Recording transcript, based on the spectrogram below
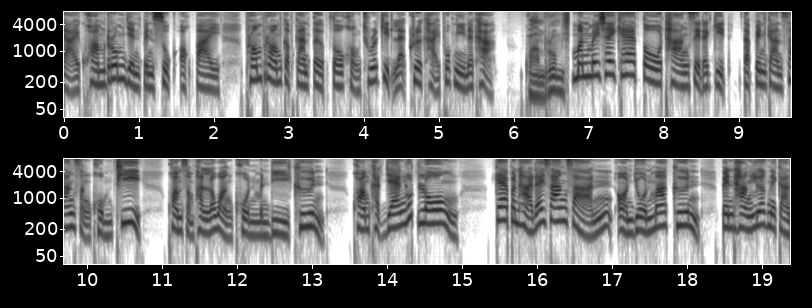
ยายความร่มเย็นเป็นสุขออกไป พร้อมๆ กับการเติบโตของธุรกิจและเครือข่ายพวกนี้นะคะ ความร่วมมันไม่ใช่แค่โตทางเศรษฐกิจ แต่เป็นการสร้างสังคมที่ความสัมพันธ์ระหว่างคนมันดีขึ้น ความขัดแย้งลดลง แก้ปัญหาได้สร้างสารรค์ อ่อนโยนมากขึ้น เป็นทางเลือกในการ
